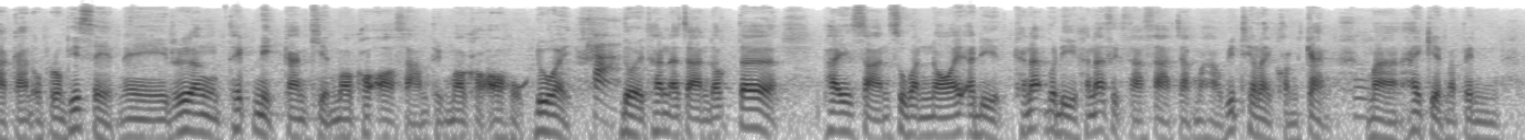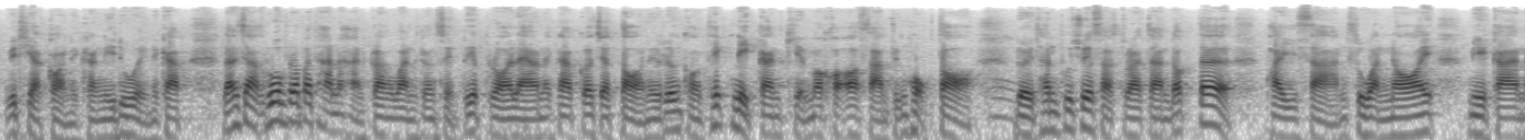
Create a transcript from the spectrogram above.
อ่าการอบรมพิเศษในเรื่องเทคนิคการเขียนมคอ 3 ถึงมคอ 6 ด้วยค่ะโดยท่านอาจารย์ดรไพศาลสุวรรณน้อยอดีต คณะบดีคณะศึกษาศาสตร์จากมหาวิทยาลัยขอนแก่น มาให้เกียรติมาเป็นวิทยากรในครั้งนี้ด้วยนะครับหลังจากร่วมรับประทานอาหารกลางวันกันเสร็จเรียบร้อยแล้วนะครับก็จะต่อในเรื่องของเทคนิคการเขียนมคอ3ถึง6ต่ออโดยท่านผู้ช่วยศาสตราจารย์ ดรไพศาลสุวรรณน้อย มีการ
